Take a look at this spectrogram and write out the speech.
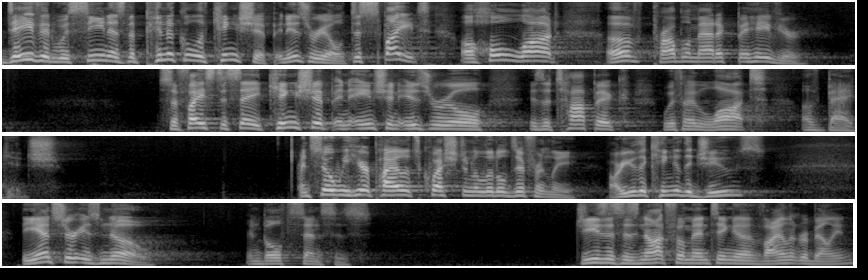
David was seen as the pinnacle of kingship in Israel, despite a whole lot of problematic behavior. Suffice to say, kingship in ancient Israel is a topic with a lot of baggage. And so we hear Pilate's question a little differently Are you the king of the Jews? The answer is no, in both senses. Jesus is not fomenting a violent rebellion,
